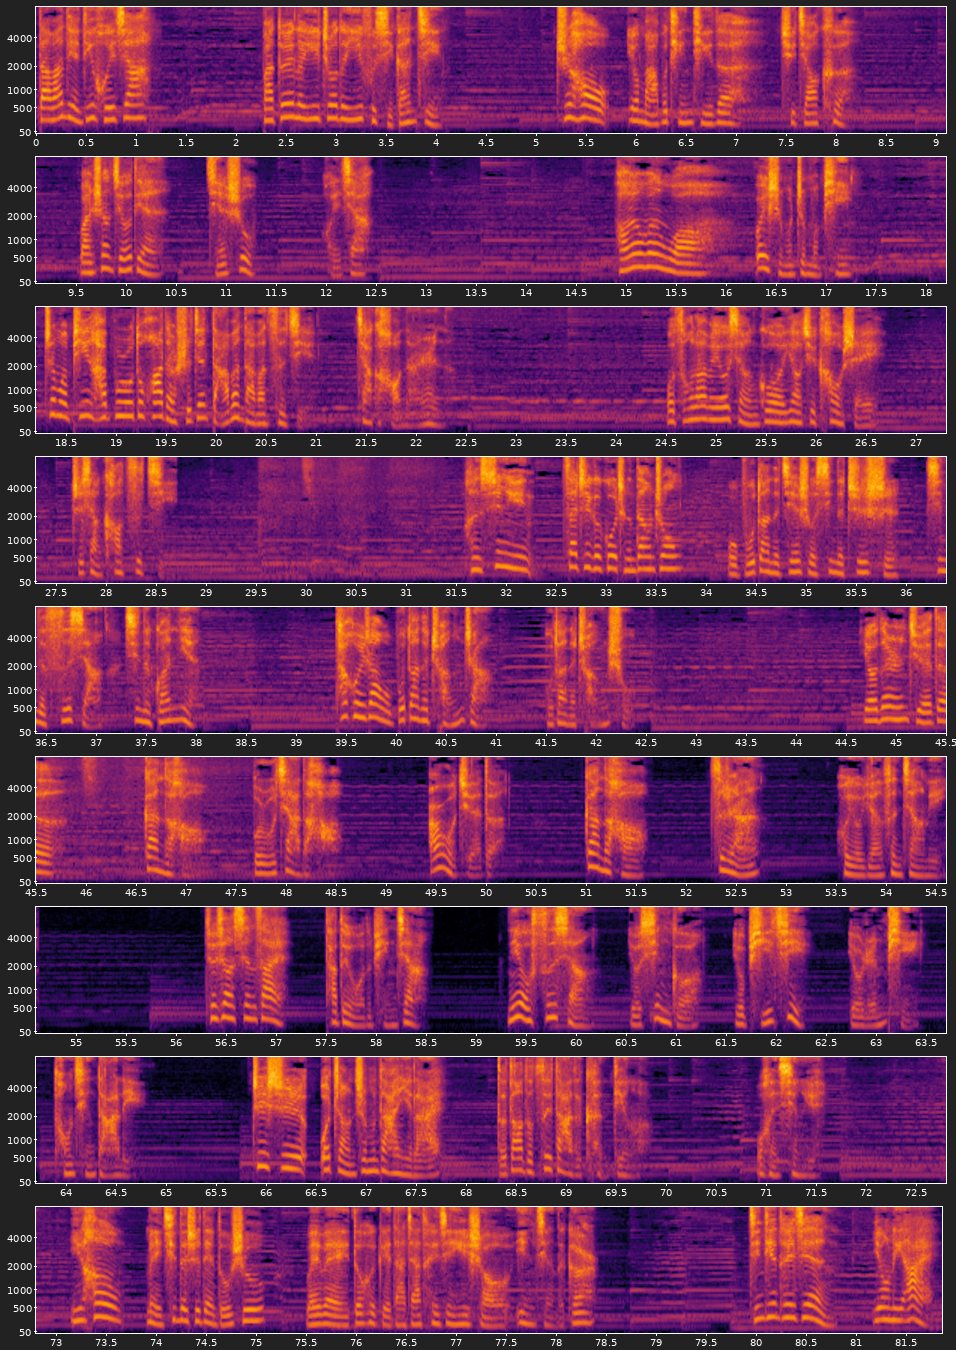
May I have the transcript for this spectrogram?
打完点滴回家，把堆了一周的衣服洗干净。之后又马不停蹄的去教课。晚上九点结束，回家。朋友问我为什么这么拼，这么拼还不如多花点时间打扮打扮自己，嫁个好男人呢。我从来没有想过要去靠谁，只想靠自己。很幸运，在这个过程当中，我不断的接受新的知识、新的思想、新的观念，它会让我不断的成长，不断的成熟。有的人觉得干得好不如嫁得好，而我觉得干得好自然会有缘分降临。就像现在他对我的评价：你有思想、有性格、有脾气、有人品、通情达理，这是我长这么大以来得到的最大的肯定了。我很幸运，以后。每期的十点读书，伟伟都会给大家推荐一首应景的歌儿。今天推荐《用力爱》，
